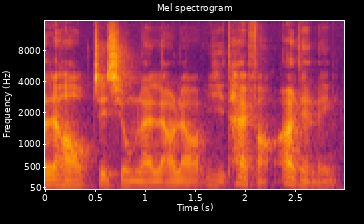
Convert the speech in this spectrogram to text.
大家好，这期我们来聊聊以太坊二点零。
